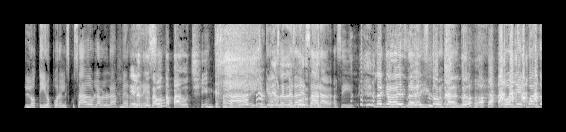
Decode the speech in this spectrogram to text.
lo tiro por el excusado, bla, bla, bla. Me El regreso. excusado tapado, chinga. Ajá, y que con la cara de. Sara, así. La cara de Sara ahí flotando. Oye, cuando,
